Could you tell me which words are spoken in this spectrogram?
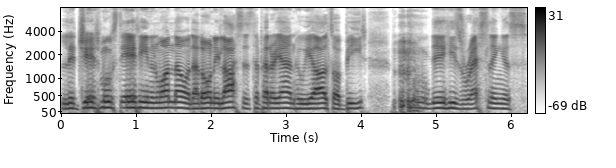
legit moves to 18 and 1 now, and that only losses to Petr Yan, who he also beat. His wrestling is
